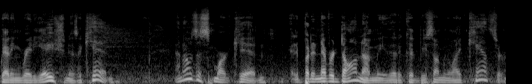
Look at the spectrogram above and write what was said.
getting radiation as a kid. And I was a smart kid, but it never dawned on me that it could be something like cancer.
